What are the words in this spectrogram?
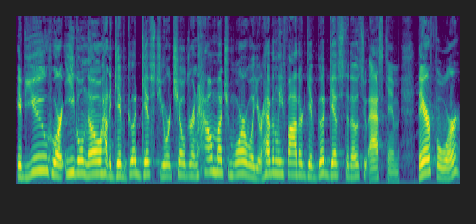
If you who are evil know how to give good gifts to your children, how much more will your heavenly Father give good gifts to those who ask him? Therefore,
